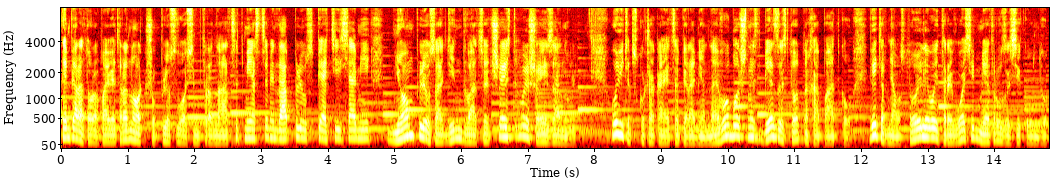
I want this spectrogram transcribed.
Температура паветра ноччу плюс 8-13 месцамі да плюс 5,7, днём плюс 1,26 вышэй за 0. У Віцебску чакаецца пераменная воблачнасць без істотных ападкаў. Ветер няўстойлівы 3,8 метров за секунду.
